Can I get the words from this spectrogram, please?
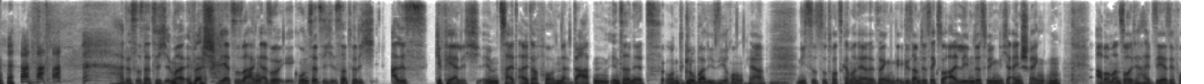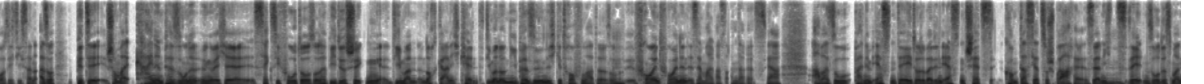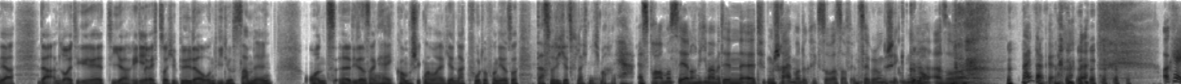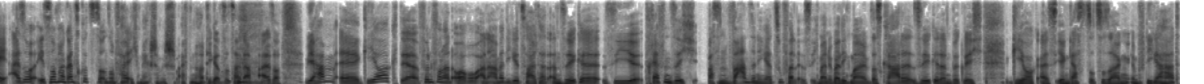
Ja, das ist natürlich immer, immer schwer zu sagen. Also grundsätzlich ist natürlich alles gefährlich im Zeitalter von Daten, Internet und Globalisierung. Ja, mhm. nichtsdestotrotz kann man ja sein gesamtes Sexualleben deswegen nicht einschränken. Aber man sollte halt sehr, sehr vorsichtig sein. Also bitte schon mal keinen Personen irgendwelche sexy Fotos oder Videos schicken, die man noch gar nicht kennt, die man noch nie persönlich getroffen hatte. Also mhm. Freund, Freundin ist ja mal was anderes. Ja, aber so bei einem ersten Date oder bei den ersten Chats kommt das ja zur Sprache. Ist ja nicht mhm. selten so, dass man ja da an Leute gerät, die ja regelrecht solche Bilder und Videos sammeln und äh, die dann sagen, hey, komm, schick mal mal hier ein Nacktfoto von dir und so. Das würde ich jetzt vielleicht nicht machen. Ja, als Frau musst du ja noch nicht mal mit den äh, Typen schreiben und du kriegst sowas auf Instagram geschickt. Ne? Genau. Also, nein, danke. Okay, also jetzt nochmal ganz kurz zu unserem Fall. Ich merke schon, wir schweifen heute die ganze Zeit ab. Also, wir haben äh, Georg, der 500 Euro an Amelie gezahlt hat, an Silke. Sie treffen sich, was ein wahnsinniger Zufall ist. Ich meine, überleg mal, dass gerade Silke dann wirklich Georg als ihren Gast sozusagen im Flieger hat.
